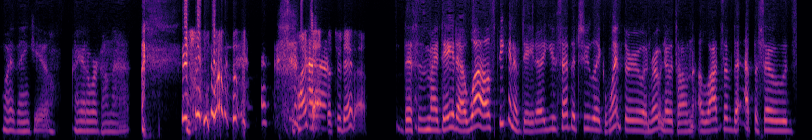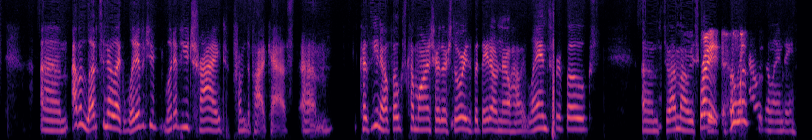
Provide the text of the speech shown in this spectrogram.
Why, thank you. I got to work on that. Podcast, uh, that's your data. this is my data. Well, speaking of data, you said that you like went through and wrote notes on uh, lots of the episodes. Um, I would love to know like what have you what have you tried from the podcast? Um, because you know folks come on and share their stories, but they don't know how it lands for folks. Um, so I'm always right. Who was it landing?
